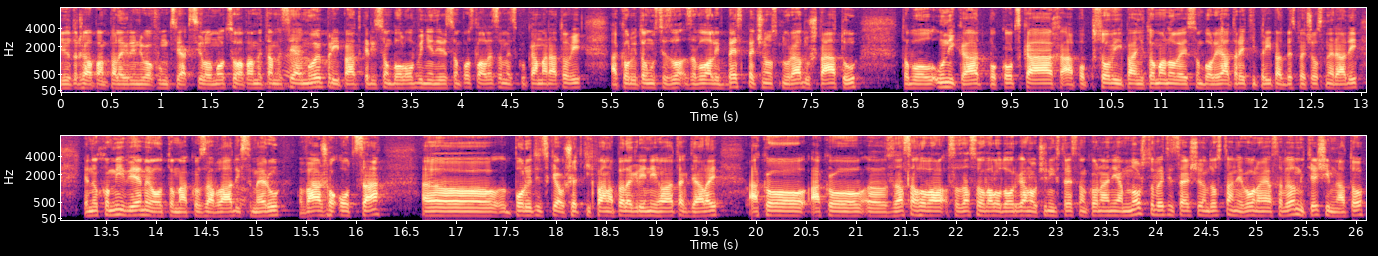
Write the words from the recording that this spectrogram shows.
e, ju držal pán Pelegrini vo funkciách silou mocou a pamätáme si aj môj prípad, kedy som bol obvinený, že som poslal sms kamarátovi a kvôli tomu ste zavolali Bezpečnostnú radu štátu. To bol unikát po kockách a po psovi pani Tomanovej som bol ja tretí prípad Bezpečnostnej rady. Jednoducho my vieme o tom, ako za vlády Smeru, vášho otca, politického všetkých, pána Pelegriniho a tak ďalej, ako, ako e, zasahoval, sa zasahovalo do orgánov činných v trestnom konaní a množstvo vecí sa ešte len dostane von a ja sa veľmi teším na to,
